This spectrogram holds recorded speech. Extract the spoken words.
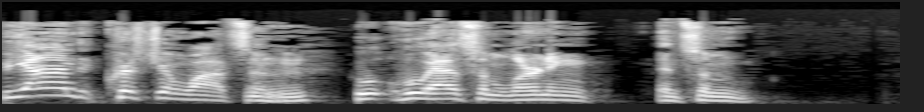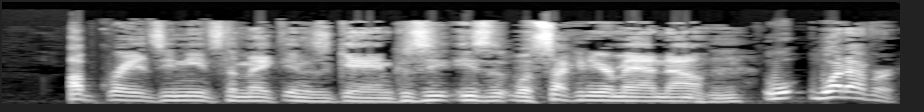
beyond Christian Watson, Mm-hmm. who who has some learning and some upgrades he needs to make in his game because he, he's a well, second year man now. Mm-hmm. W- whatever.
